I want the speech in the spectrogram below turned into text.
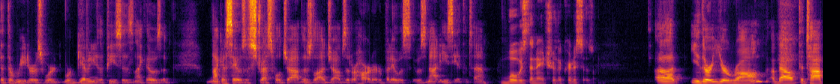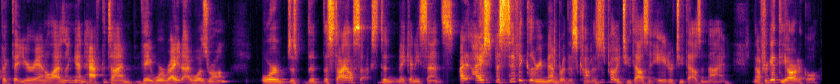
that the readers were were giving you the pieces. And Like that was a I'm not going to say it was a stressful job. There's a lot of jobs that are harder, but it was it was not easy at the time. What was the nature of the criticism? Uh, either you're wrong about the topic that you're analyzing, and half the time they were right, I was wrong, or just the, the style sucks. It didn't make any sense. I, I specifically remember this comment. This is probably 2008 or 2009. Now, forget the article,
